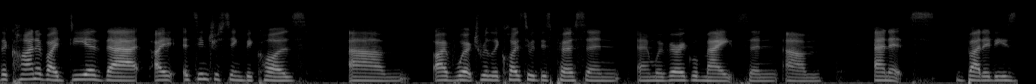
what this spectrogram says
the kind of idea that I it's interesting because um, I've worked really closely with this person and we're very good mates and um, and it's but it is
